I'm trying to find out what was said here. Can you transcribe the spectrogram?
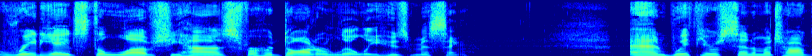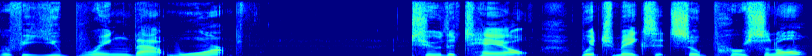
radiates the love she has for her daughter Lily who's missing. And with your cinematography, you bring that warmth to the tale, which makes it so personal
